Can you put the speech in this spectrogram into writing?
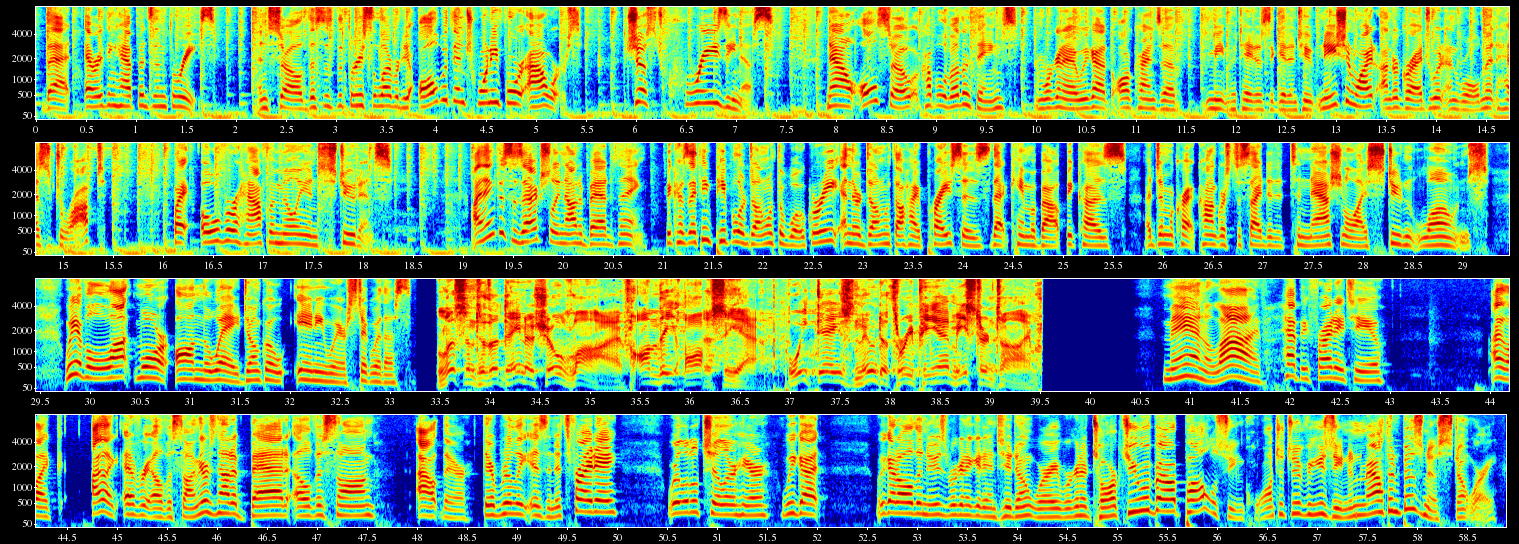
that everything happens in threes. And so this is the three celebrity, all within 24 hours. Just craziness. Now, also a couple of other things, and we're gonna we got all kinds of meat and potatoes to get into. Nationwide undergraduate enrollment has dropped by over half a million students. I think this is actually not a bad thing because I think people are done with the wokery and they're done with the high prices that came about because a Democrat Congress decided to nationalize student loans. We have a lot more on the way. Don't go anywhere. Stick with us. Listen to The Dana Show live on the Odyssey app. Weekdays, noon to 3 p.m. Eastern Time. Man alive. Happy Friday to you. I like I like every Elvis song. There's not a bad Elvis song out there. There really isn't. It's Friday. We're a little chiller here. We got we got all the news we're going to get into. Don't worry. We're going to talk to you about policy and quantitative easing and math and business. Don't worry.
